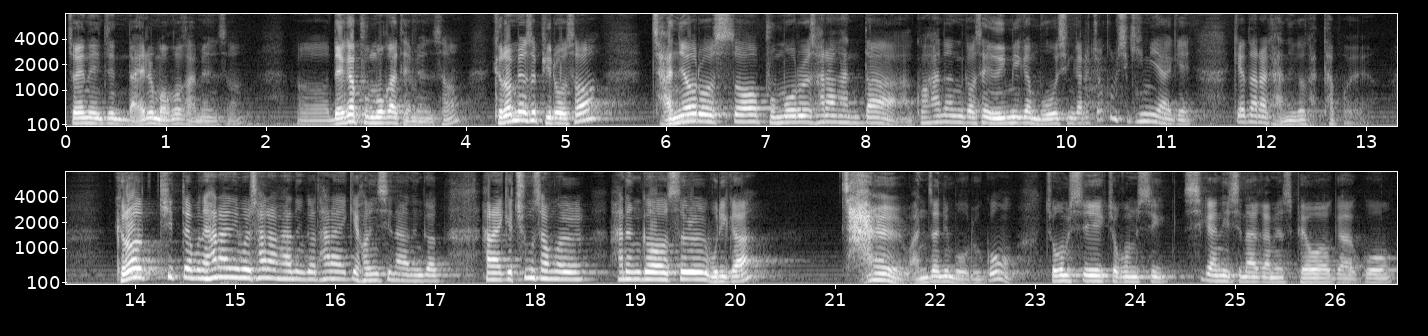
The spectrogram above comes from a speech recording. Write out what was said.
저희는 이제 나이를 먹어가면서 어, 내가 부모가 되면서 그러면서 비로소 자녀로서 부모를 사랑한다고 하는 것의 의미가 무엇인가를 조금씩 희미하게 깨달아가는 것 같아 보여요. 그렇기 때문에 하나님을 사랑하는 것, 하나님께 헌신하는 것, 하나님께 충성을 하는 것을 우리가 잘 완전히 모르고 조금씩 조금씩 시간이 지나가면서 배워가고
